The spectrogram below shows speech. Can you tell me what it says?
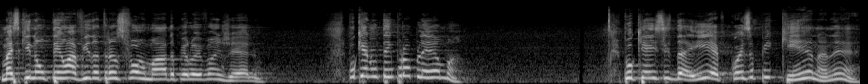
mas que não tem uma vida transformada pelo Evangelho, porque não tem problema, porque isso daí é coisa pequena, né?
